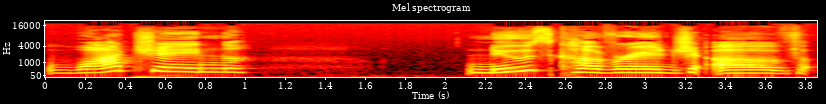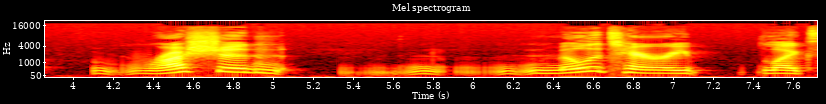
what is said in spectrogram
watching news coverage of Russian military, like,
